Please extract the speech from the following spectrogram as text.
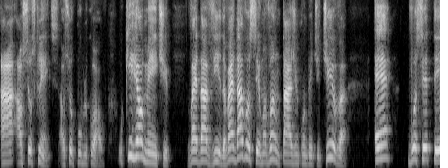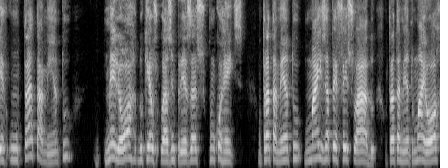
a, aos seus clientes, ao seu público-alvo. O que realmente vai dar vida, vai dar você uma vantagem competitiva é você ter um tratamento melhor do que as empresas concorrentes um tratamento mais aperfeiçoado, um tratamento maior,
